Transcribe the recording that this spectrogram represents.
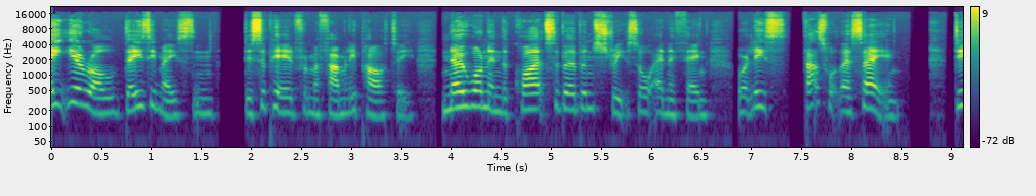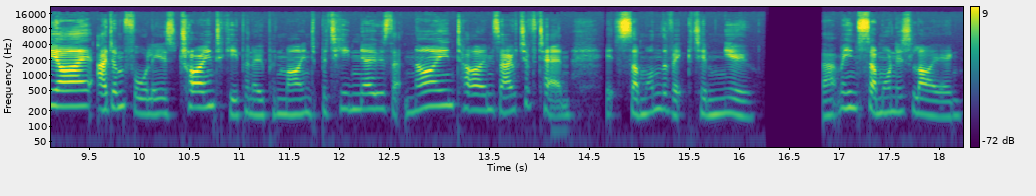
eight-year-old Daisy Mason disappeared from a family party. No one in the quiet suburban street saw anything, or at least that's what they're saying. DI Adam Fawley is trying to keep an open mind, but he knows that nine times out of ten it's someone the victim knew. That means someone is lying,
